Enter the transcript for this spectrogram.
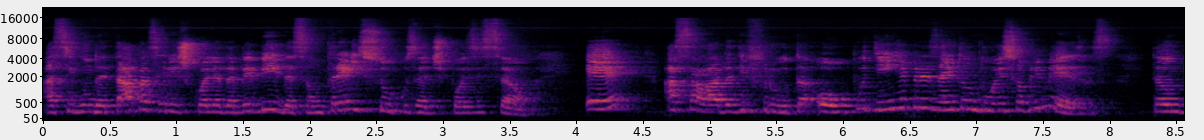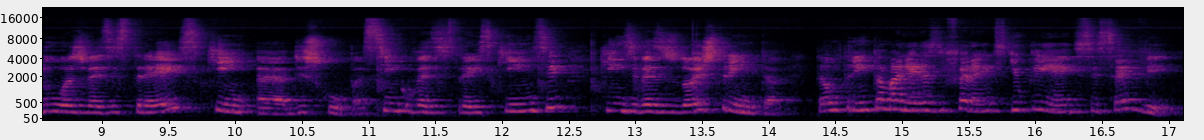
A segunda etapa seria a escolha da bebida, são três sucos à disposição. E a salada de fruta ou pudim representam duas sobremesas. Então, 2 vezes 3, quim, uh, desculpa, 5 vezes 3, 15, 15 vezes 2, 30. Então, 30 maneiras diferentes de o cliente se servir.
